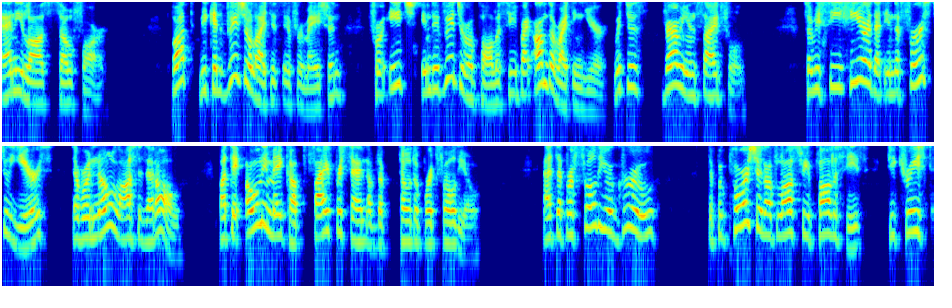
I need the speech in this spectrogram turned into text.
any loss so far. But we can visualize this information for each individual policy by underwriting year, which is very insightful. So we see here that in the first two years, there were no losses at all, but they only make up 5% of the total portfolio. As the portfolio grew, the proportion of loss-free policies decreased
